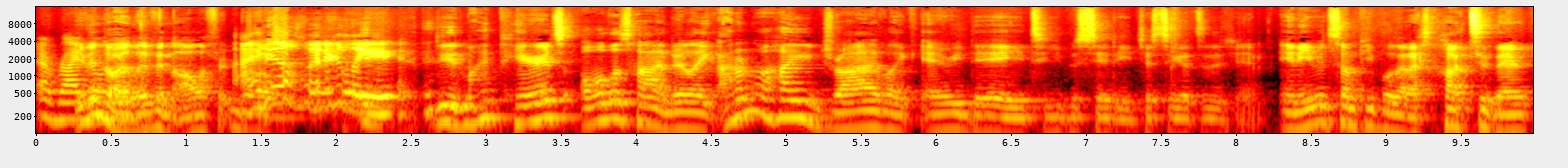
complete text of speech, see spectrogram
A rival. Even though I live in Oliver, I know, literally. dude, my parents all the time they're like, I don't know how you drive like every day to Yuba City just to go to the gym. And even some people that I talk to there,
